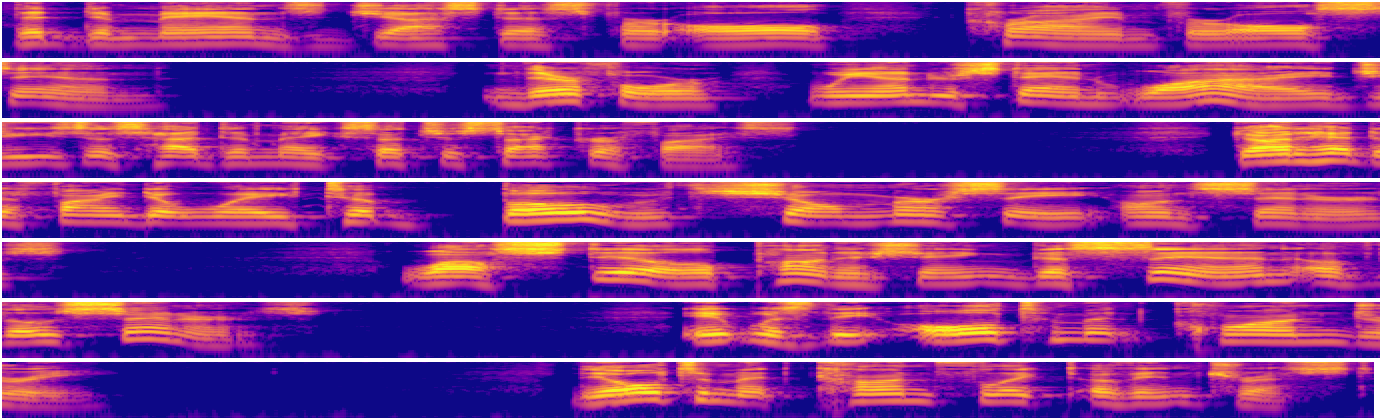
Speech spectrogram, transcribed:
that demands justice for all crime, for all sin. Therefore, we understand why Jesus had to make such a sacrifice. God had to find a way to both show mercy on sinners while still punishing the sin of those sinners. It was the ultimate quandary, the ultimate conflict of interest.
